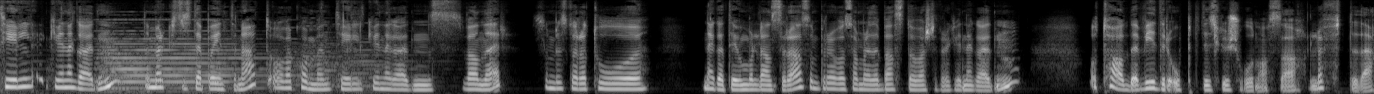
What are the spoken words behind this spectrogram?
til Kvinneguiden, det mørkeste sted på internett, og velkommen til Kvinneguidens venner, som består av to negative moldansere som prøver å samle det beste og verste fra Kvinneguiden, og ta det videre opp til diskusjon, altså. Løfte det.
